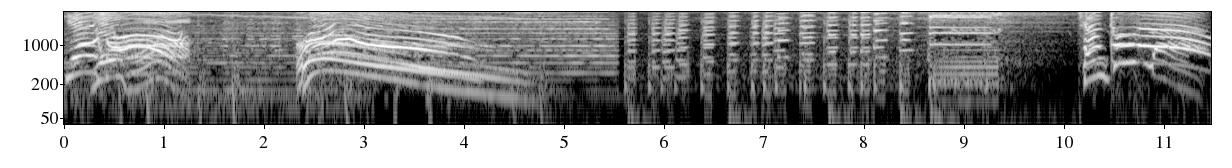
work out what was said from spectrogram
烟烟火！哇！哦！成功了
